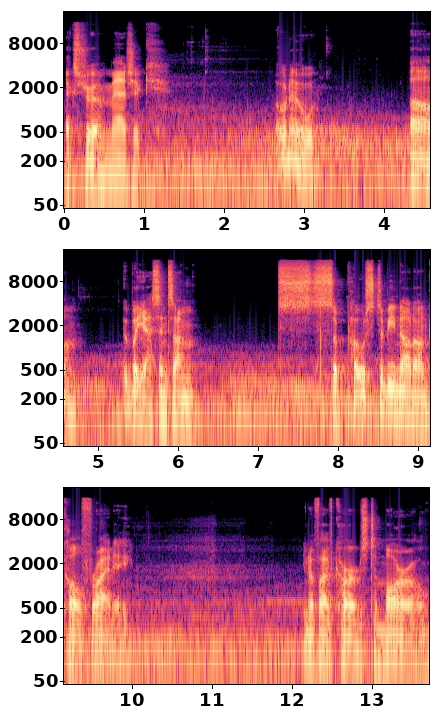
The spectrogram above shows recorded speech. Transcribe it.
Extra magic. Oh no. Um, but yeah, since I'm supposed to be not on call Friday, you know, if I have carbs tomorrow,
